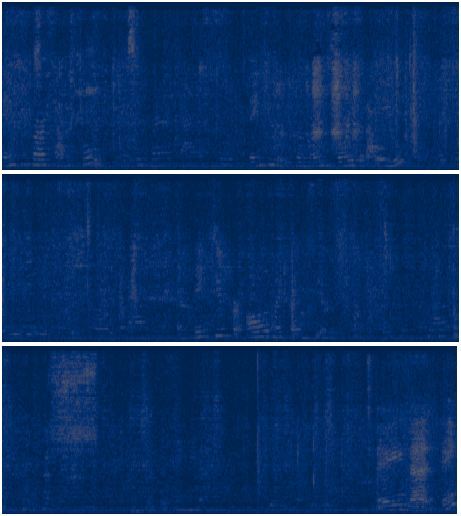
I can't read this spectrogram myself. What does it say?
Thank you for our Sabbath school. Learn stories about you. And thank you for all of my friends here. Amen. Thank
